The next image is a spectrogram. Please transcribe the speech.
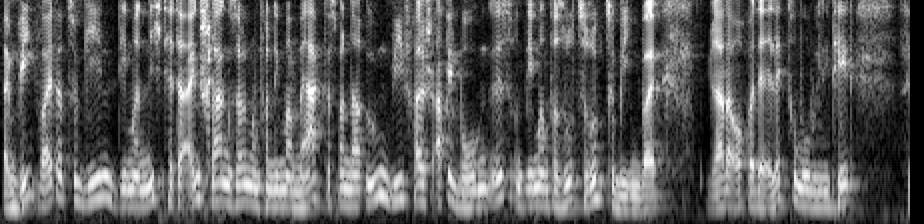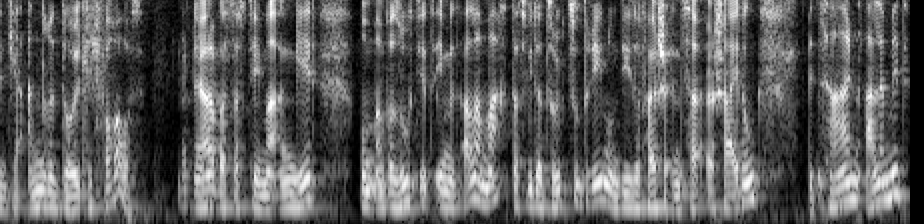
einem Weg weiterzugehen, den man nicht hätte einschlagen sollen und von dem man merkt, dass man da irgendwie falsch abgebogen ist und den man versucht zurückzubiegen, weil gerade auch bei der Elektromobilität sind ja andere deutlich voraus. Okay. Ja, was das Thema angeht. Und man versucht jetzt eben mit aller Macht, das wieder zurückzudrehen und diese falsche Entscheidung bezahlen alle mit.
